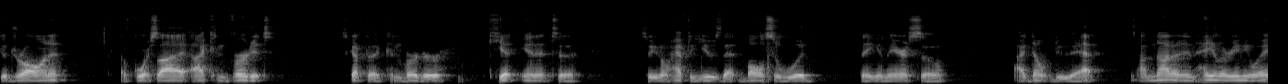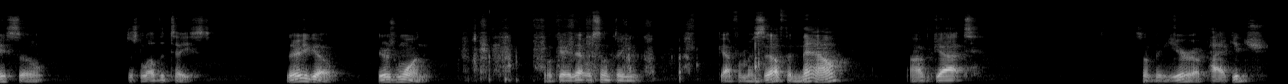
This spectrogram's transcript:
Good draw on it. Of course, I, I convert it. It's got the converter kit in it to so you don't have to use that balsa wood thing in there. So I don't do that. I'm not an inhaler anyway, so just love the taste. There you go. There's one. Okay, that was something I got for myself, and now I've got something here, a package.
